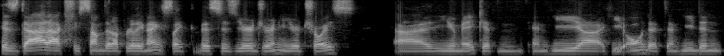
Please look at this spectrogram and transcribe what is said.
his dad actually summed it up really nice. Like, this is your journey, your choice. Uh, you make it, and and he uh, he owned it, and he didn't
